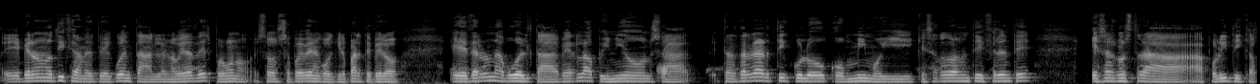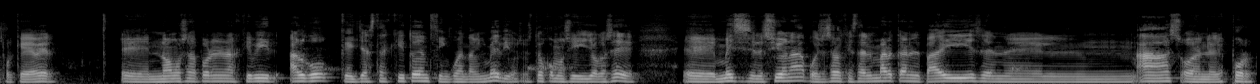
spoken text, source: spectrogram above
eh, ver una noticia donde te cuentan las novedades, pues bueno, eso se puede ver en cualquier parte, pero eh, darle una vuelta, ver la opinión, o sea, tratar el artículo con mimo y que sea totalmente diferente, esa es nuestra política, porque, a ver, eh, no vamos a poner a escribir algo que ya está escrito en 50.000 medios. Esto es como si, yo qué sé, eh, Messi se lesiona, pues ya sabes que está en el marca, en el país, en el AS o en el Sport.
